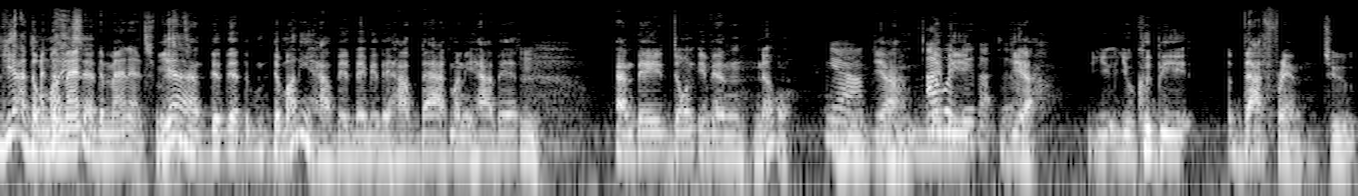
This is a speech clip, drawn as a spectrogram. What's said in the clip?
yeah, the and mindset. The, man, the management. yeah, the, the, the, the money habit. Maybe they have bad money habit mm. And they don't even know. Yeah. Yeah, I would maybe- do that too. Yeah, you, you could be that friend to,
